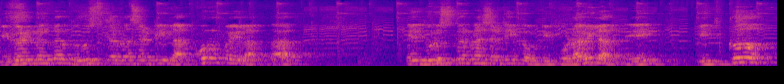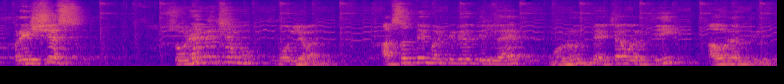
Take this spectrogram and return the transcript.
बिघडलं तर दुरुस्त करण्यासाठी लाखो रुपये लागतात. ते दुरुस्त करण्यासाठी कवटी फोडावी लागते. इतकं प्रेशस सोन्यापेक्षा मौल्यवान. असं ते मटेरियल दिलेलं आहे म्हणून त्याच्यावरती आवरण दिले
